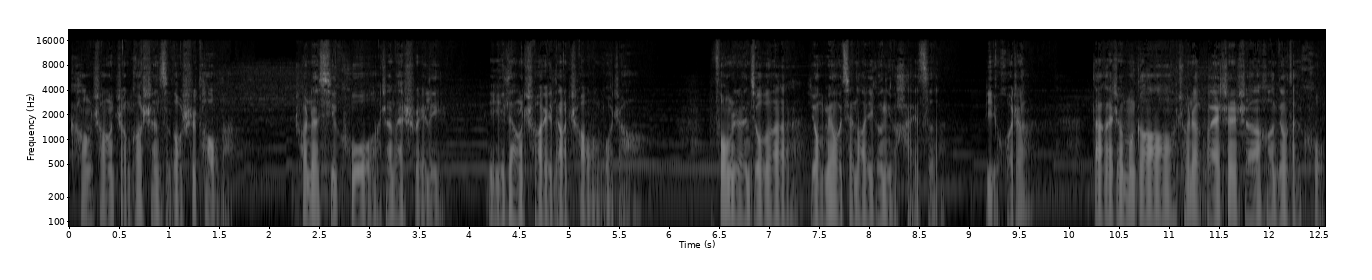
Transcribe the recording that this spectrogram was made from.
康成整个身子都湿透了，穿着西裤站在水里，一辆车一辆车往过找，逢人就问有没有见到一个女孩子，比划着，大概这么高，穿着白衬衫和牛仔裤，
